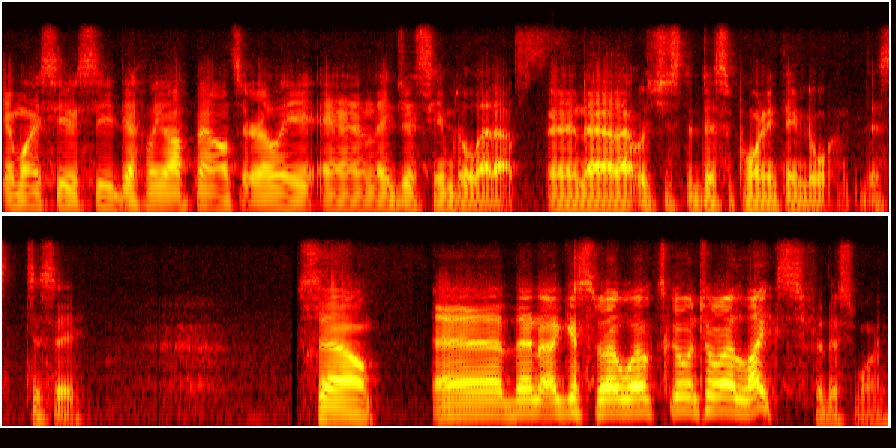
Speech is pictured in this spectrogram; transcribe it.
NYCFC definitely off balance early, and they just seemed to let up, and uh, that was just a disappointing thing to just to see. So, uh, then I guess well, let's go into our likes for this one.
